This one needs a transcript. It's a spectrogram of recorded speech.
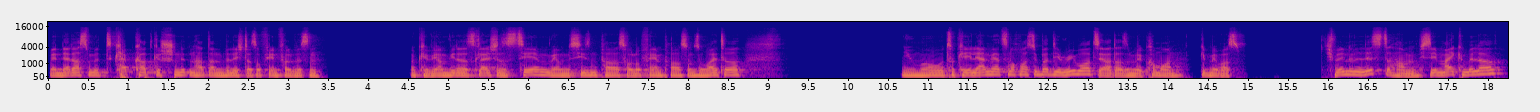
wenn der das mit CapCut geschnitten hat, dann will ich das auf jeden Fall wissen. Okay, wir haben wieder das gleiche System. Wir haben den Season Pass, Hall of Fame Pass und so weiter. New Modes. Okay, lernen wir jetzt noch was über die Rewards? Ja, da sind wir. Come on, gib mir was. Ich will eine Liste haben. Ich sehe Mike Miller.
